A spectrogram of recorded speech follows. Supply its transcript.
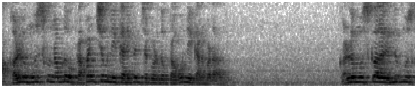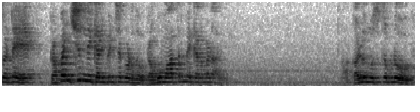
ఆ కళ్ళు మూసుకున్నప్పుడు ప్రపంచం నీకు కనిపించకూడదు. ప్రభు నీకు కనబడాలి. కళ్ళు మూసుకోవాలని ఎందుకు మూసుకుంటే ప్రపంచంని కనిపించకూడదు. ప్రభు మాత్రమే కనబడాలి. ఆ కళ్ళు మూసుకున్నప్పుడు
